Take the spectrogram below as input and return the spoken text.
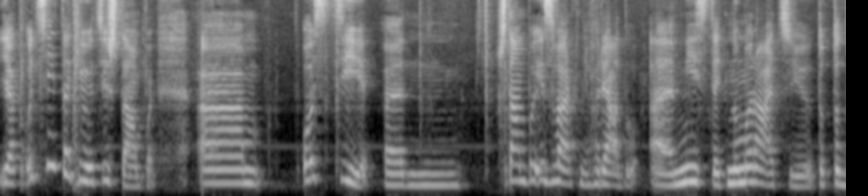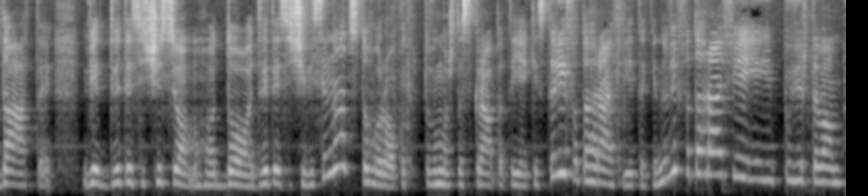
як оці, так і оці штампи. Е, ось ці е, штампи із верхнього ряду е, містять нумерацію, тобто дати від 2007 до 2018 року. Тобто ви можете скрапати як і старі фотографії, так і нові фотографії, і повірте вам,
